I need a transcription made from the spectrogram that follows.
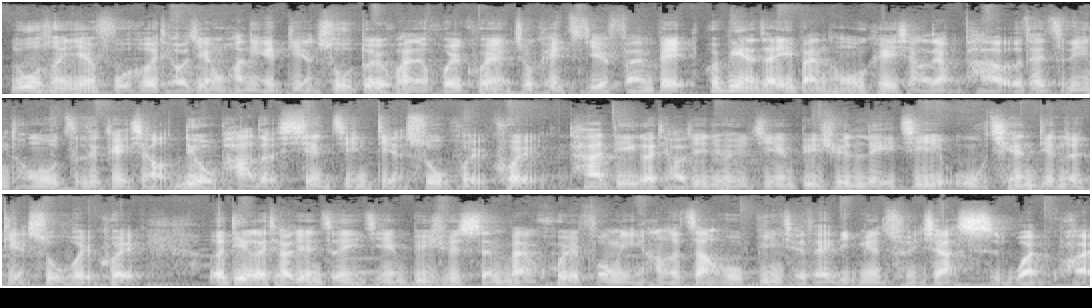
如果说你今天符合条件的话，你的点数兑换的回馈呢就可以直接翻倍，会变成在一般通路可以享两趴，而在指定通路只是可以享六趴的现金点数回馈。它的第一个条件就是你今天必须累积五千点的点数回馈，而第二个条件则是你今天必须申办汇丰银行的账户，并且在里面存下十万块。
